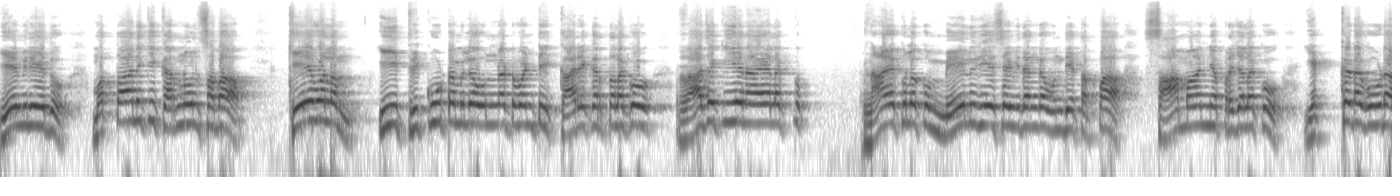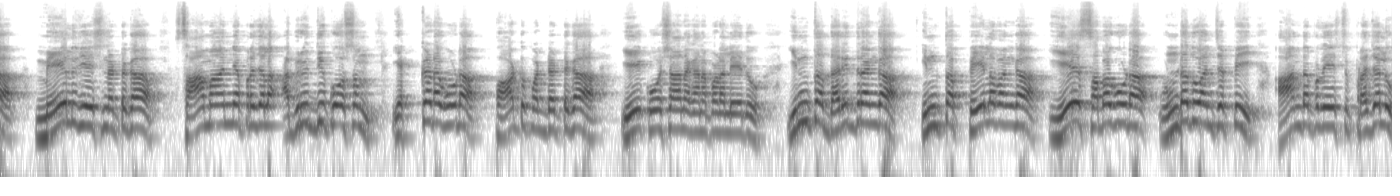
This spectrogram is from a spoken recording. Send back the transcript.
ఏమి లేదు. మొత్తానికి కర్నూలు సభ కేవలం ఈ త్రికూటమిలో ఉన్నటువంటి కార్యకర్తలకు రాజకీయ నాయకులకు నాయకులకు మేలు చేసే విధంగా ఉందే తప్ప సామాన్య ప్రజలకు ఎక్కడ కూడా మేలు చేసినట్టుగా సామాన్య ప్రజల అభివృద్ధి కోసం ఎక్కడ కూడా పాటుపడ్డట్టుగా ఏ కోశాన కనపడలేదు. ఇంత దరిద్రంగా ఇంత పేలవంగా ఏ సభ కూడా ఉండదు అని చెప్పి ఆంధ్రప్రదేశ్ ప్రజలు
